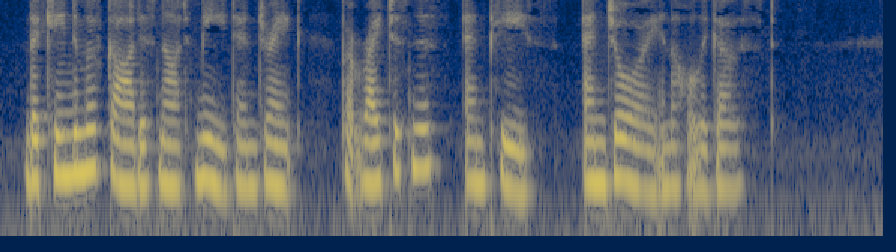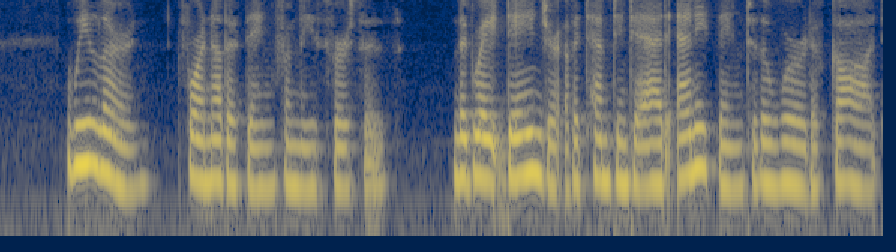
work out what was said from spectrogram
" The kingdom of God is not meat and drink, but righteousness, and peace, and joy in the Holy Ghost." We learn, for another thing, from these verses, the great danger of attempting to add anything to the word of God.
